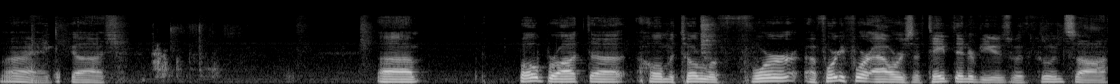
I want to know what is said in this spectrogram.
My gosh. Um, Bo brought uh, home a total of four, uh, 44 hours of taped interviews with Khun Sa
